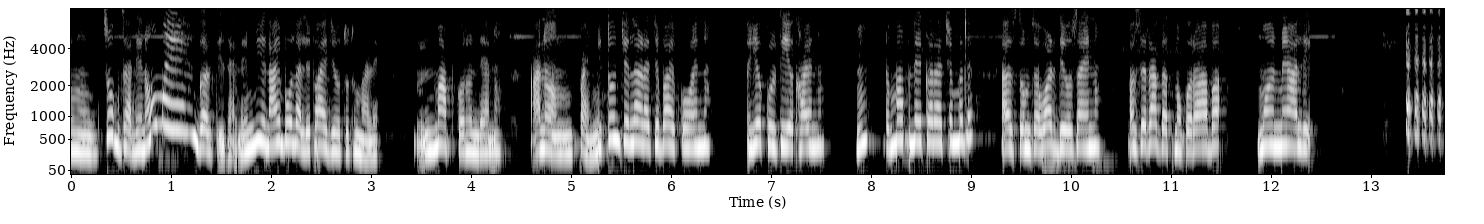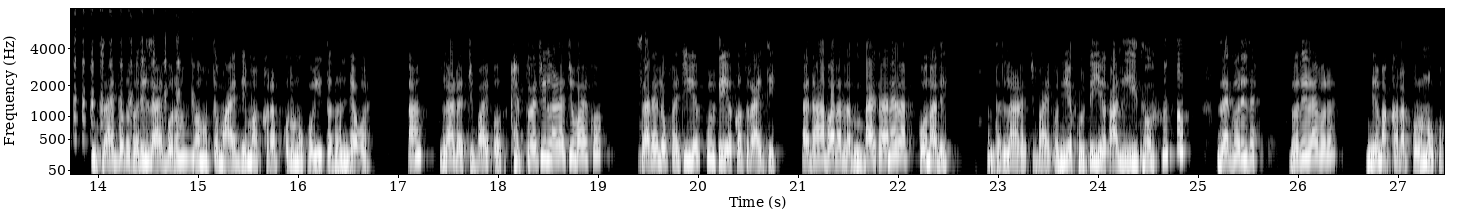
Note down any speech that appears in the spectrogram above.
चूक झाली ना हो गलती झाली. मी नाही बोलायला पाहिजे होतं तुम्हाला. माफ करून द्या ना. आणि पाय मी तुमच्या लाडाची बायको आहे ना. एकुलती एक आहे ना. तर माफ नाही करायचे मध्ये. आज तुमचा वाढदिवस आहे ना. असं रागात नको राहा बा. म्हणून मी आले. जाय बरं घरी जाय बरं. फक्त माझ्या दिमाग खराब करू नको इथं धंद्यावर. हा? लाडाची बायको. खेत्राची लाडाची बायको? साऱ्या लोकांची एकुलती एकच राहते. दहा बारा बायका नाही राहत कोण आली? आता लाडाची बायको एकुलती एक आली इथं. जाय घरी जाय. घरी जाय बरं. दिमाग खराब करू नको.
